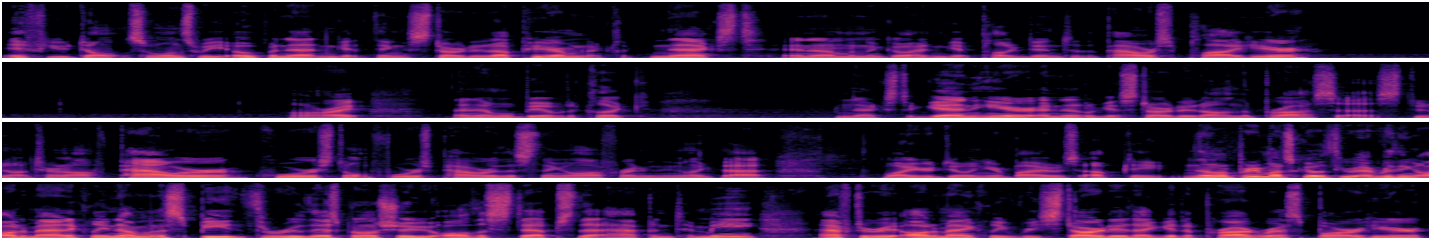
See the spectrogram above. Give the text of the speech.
if you don't. So once we open that and get things started up here, I'm going to click next and I'm going to go ahead and get plugged into the power supply here. All right. And then we'll be able to click next again here and it'll get started on the process. Do not turn off power. Of course, don't force power this thing off or anything like that while you're doing your BIOS update. And that'll pretty much go through everything automatically. Now I'm going to speed through this, but I'll show you all the steps that happened to me. After it automatically restarted, I get a progress bar here.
